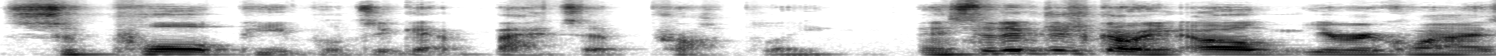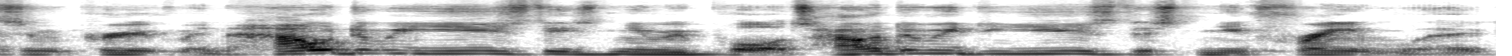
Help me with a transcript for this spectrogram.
support people to get better properly? Instead of just going, oh, it requires improvement, how do we use these new reports? How do we use this new framework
